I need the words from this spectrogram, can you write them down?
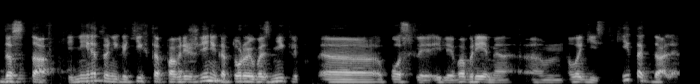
доставки, нету никаких-то повреждений, которые возникли э, после или во время эм, логистики и так далее.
